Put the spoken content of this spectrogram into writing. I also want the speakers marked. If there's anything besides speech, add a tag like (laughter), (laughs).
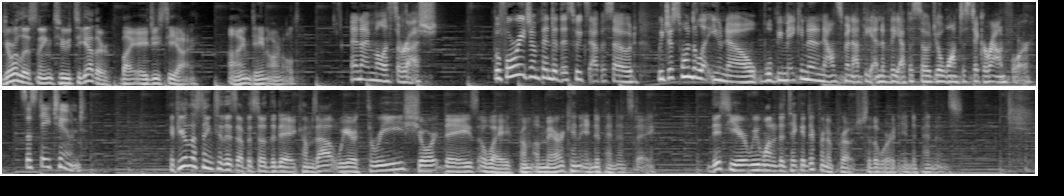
Speaker 1: You're listening to Together by AGCI. I'm Dane Arnold.
Speaker 2: And I'm Melissa Rush. Before we jump into this week's episode, we just wanted to let you know we'll be making an announcement at the end of the episode you'll want to stick around for. So stay tuned.
Speaker 1: If you're listening to this episode the day it comes out, we are three short days away from American Independence Day. This year, we wanted to take a different approach to the word independence.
